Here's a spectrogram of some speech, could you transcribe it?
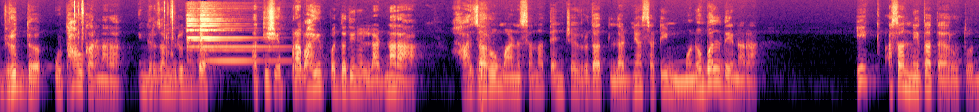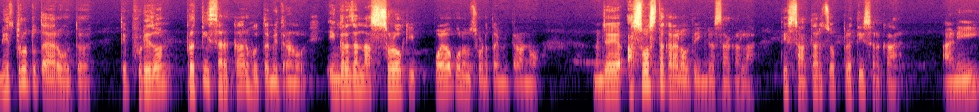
विरुद्ध उठाव करणारा इंग्रजांविरुद्ध अतिशय प्रभावी पद्धतीने लढणारा हजारो माणसांना त्यांच्या विरोधात लढण्यासाठी मनोबल देणारा एक असा नेता तयार होतो नेतृत्व तयार होतं ते पुढे जाऊन प्रतिसरकार होतं मित्रांनो. इंग्रजांना सळो की पळो करून सोडतं मित्रांनो. म्हणजे अस्वस्थ करायला होतं इंग्रज सरकारला. ते सातारचं प्रतिसरकार आणि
